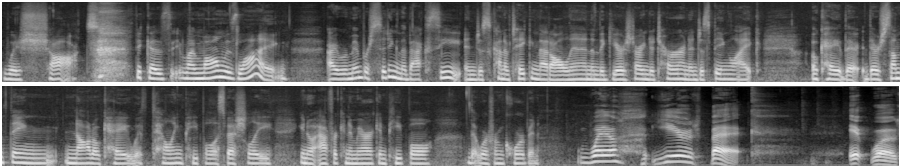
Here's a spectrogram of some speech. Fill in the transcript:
was shocked because my mom was lying. I remember sitting in the back seat and just kind of taking that all in and the gear starting to turn and just being like, okay, there, there's something not okay with telling people, especially, you know, African American people, that were from Corbin? Well, years back, it was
